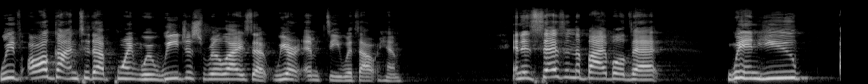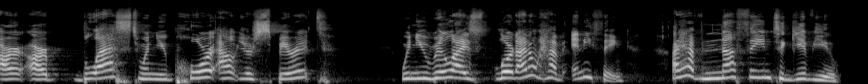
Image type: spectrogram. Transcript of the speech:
We've all gotten to that point where we just realize that we are empty without him. And it says in the Bible that when you are, are blessed, when you pour out your spirit, when you realize, Lord, I don't have anything. I have nothing to give you.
